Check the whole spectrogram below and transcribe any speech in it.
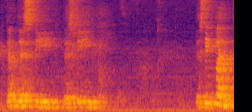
Ek dink dis die dis die dis die punt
